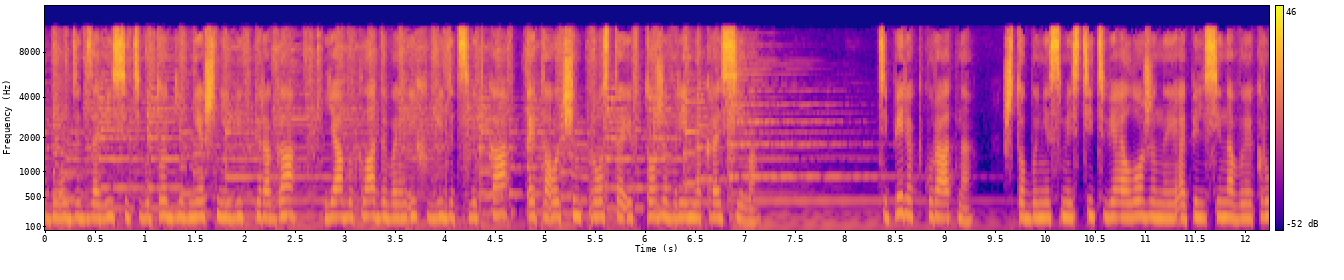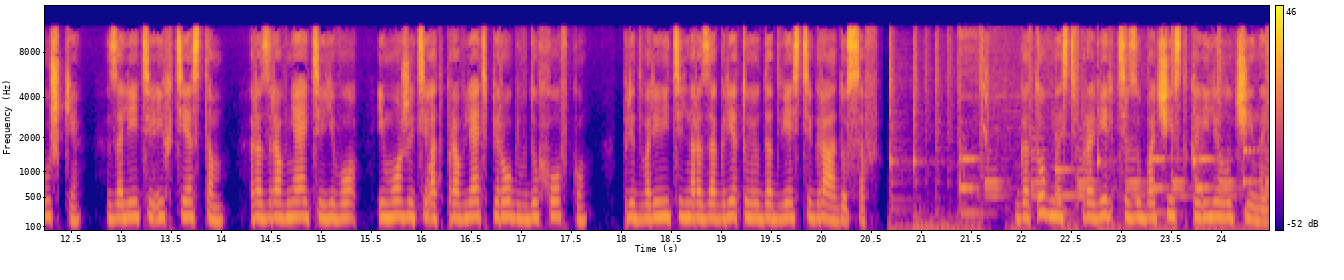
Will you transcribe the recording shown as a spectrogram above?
будет зависеть в итоге внешний вид пирога, я выкладываю их в виде цветка, это очень просто и в то же время красиво. Теперь аккуратно, чтобы не сместить виоложенные апельсиновые кружки, залейте их тестом, разровняйте его, и можете отправлять пирог в духовку, предварительно разогретую до 200 градусов. Готовность проверьте зубочисткой или лучиной.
